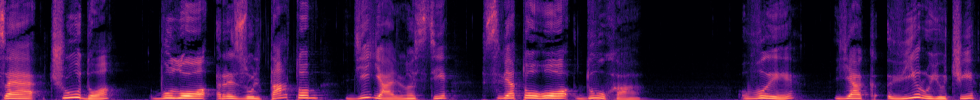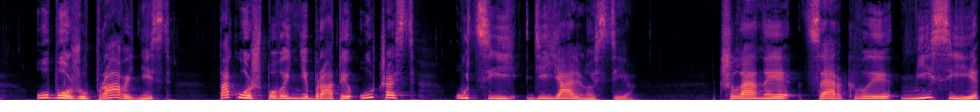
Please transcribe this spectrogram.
Це чудо було результатом діяльності Святого Духа. Ви, як віруючі у Божу праведність, також повинні брати участь у цій діяльності. члени церкви місії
